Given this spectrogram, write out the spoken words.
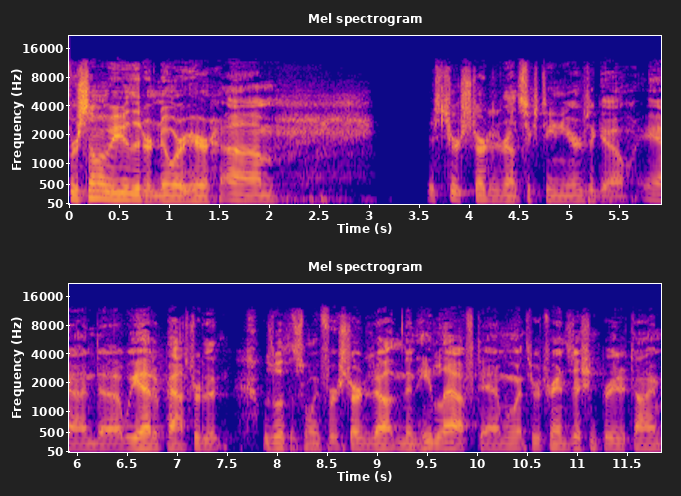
For some of you that are newer here, um, this church started around 16 years ago, and uh, we had a pastor that was with us when we first started out, and then he left, and we went through a transition period of time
